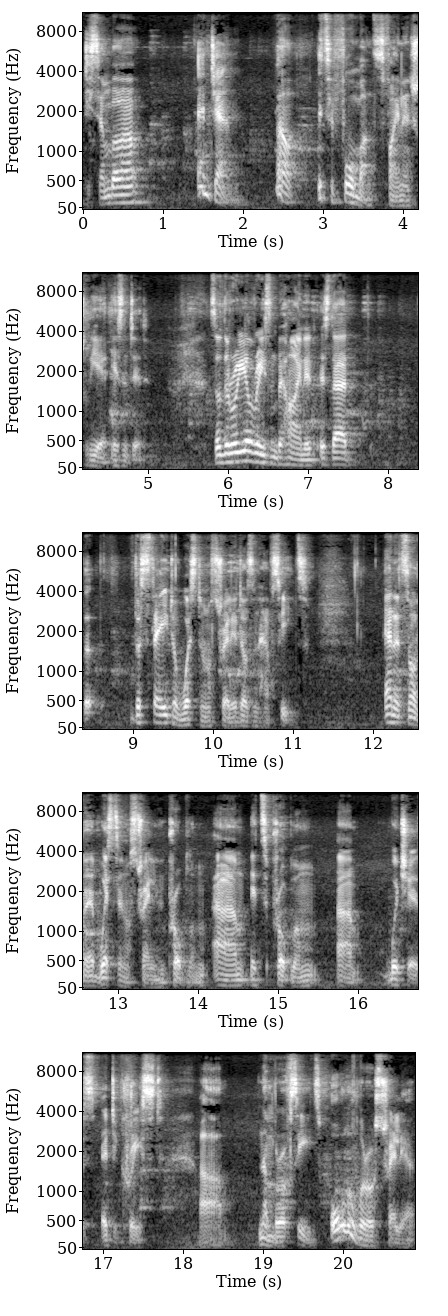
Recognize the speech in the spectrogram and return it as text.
December, and Jan. Well, it's a four months financial year, isn't it? So the real reason behind it is that the, the state of Western Australia doesn't have seats. And it's not a Western Australian problem. Um, it's a problem um, which is a decreased uh, number of seats all over Australia,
